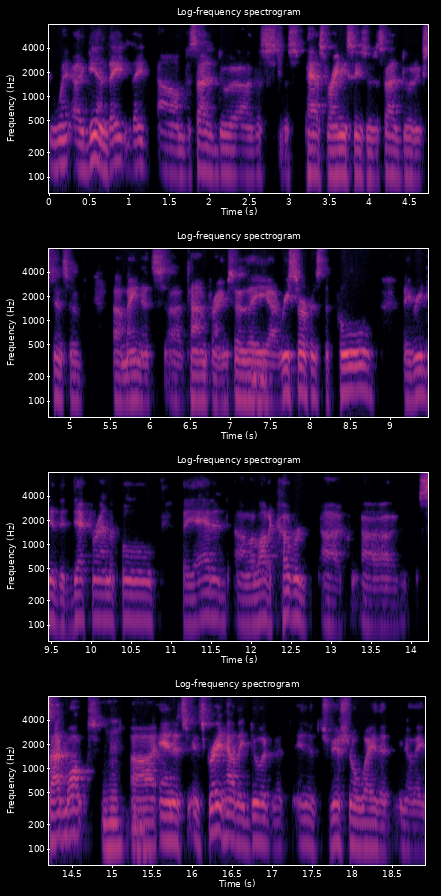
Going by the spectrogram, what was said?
went, again, they they um, decided to do uh, this this past rainy season. Decided to do an extensive uh, maintenance uh, time frame. So they uh, resurfaced the pool. They redid the deck around the pool. They added um, a lot of covered uh, uh, sidewalks, Mhm, uh, and it's it's great how they do it in a traditional way that you know they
